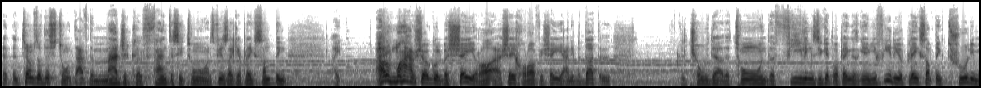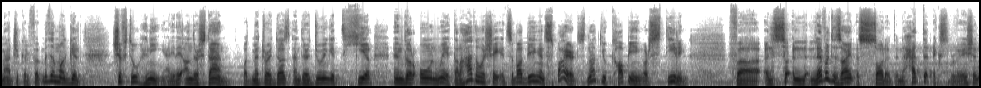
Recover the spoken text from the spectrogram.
in, in terms of this tone تعرف the magical fantasy tone it feels like you're playing something like عارف ما اعرف شو اقول بس شيء رائع شيء خرافي شيء يعني بالذات الجودة the tone the feelings you get while playing this game you feel you're playing something truly magical فمثل ما قلت شفتوا هني يعني they understand what Metroid does and they're doing it here in their own way ترى هذا هو الشيء it's about being inspired it's not you copying or stealing فالليفل ديزاين is solid ان حتى الاكسبلوريشن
